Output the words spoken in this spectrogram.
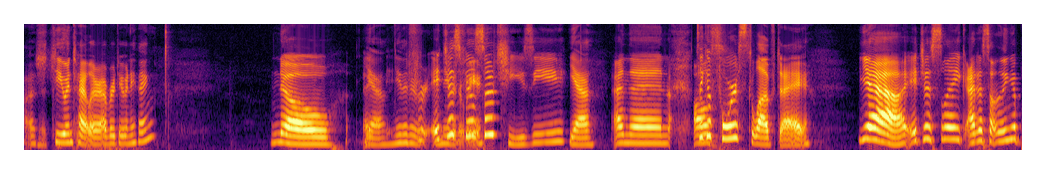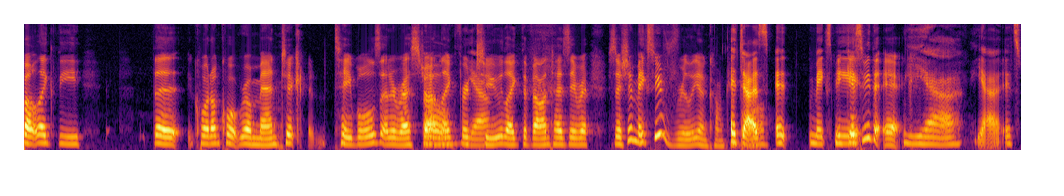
gosh. That's Do you and Tyler ever do anything? No, Yeah, eh, neither do For- it neither just do feels we. so cheesy. Yeah, And then it's like a forced love day. Yeah, it just like I just something about like the the quote unquote romantic tables at a restaurant Oh, like for yeah. two, like the Valentine's Day reception makes me really uncomfortable. It does. It makes me. It gives me the ick. Yeah, yeah. It's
